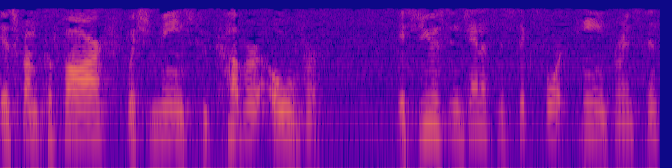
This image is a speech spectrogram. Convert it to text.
is from kafar, which means to cover over. It's used in Genesis 6:14, for instance,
